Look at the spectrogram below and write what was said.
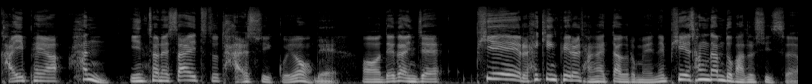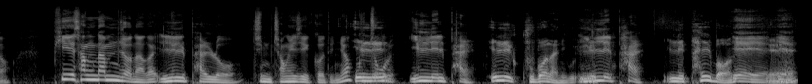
가입해야 한 인터넷 사이트도 다 알 수 있고요. 네. 어, 내가 이제 피해를 해킹 피해를 당했다 그러면은 피해 상담도 받을 수 있어요. 피해 상담 전화가 118로 지금 정해져 있거든요. 11? 그쪽으로 118, 119번 아니고 118. 118번. 예, 예, 예.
